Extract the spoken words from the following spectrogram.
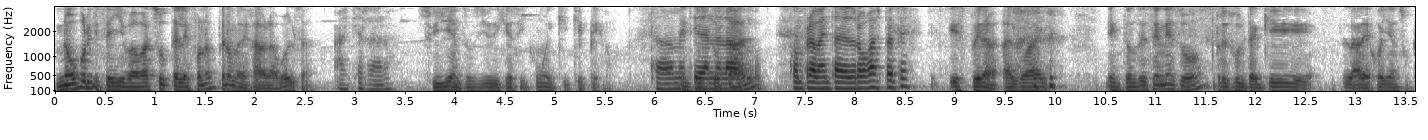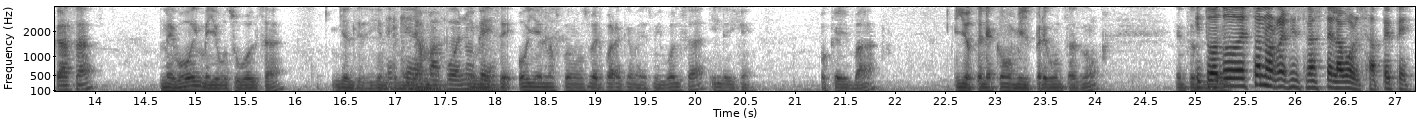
No, porque se llevaba su teléfono, pero me dejaba la bolsa. Ay, qué raro. Sí, entonces yo dije así como, de, ¿qué, qué pedo? Estaba metida Entonces, en la total. compra-venta de drogas, Pepe. Espera, algo hay. Entonces en eso resulta que la dejo allá en su casa, me voy, me llevo su bolsa y el día siguiente Es me que eres llama bueno y me que- dice, oye, nos podemos ver para que me des mi bolsa y le dije, ok, va. Y yo tenía como mil preguntas, ¿no? Entonces, Y tú a todo esto no registraste la bolsa, Pepe.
